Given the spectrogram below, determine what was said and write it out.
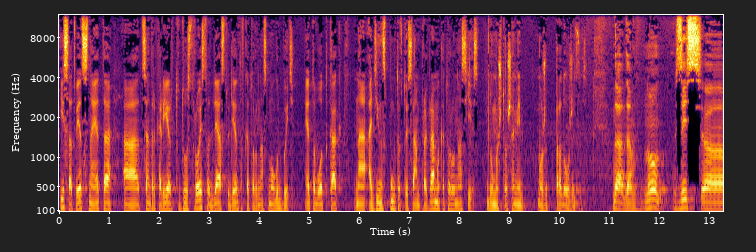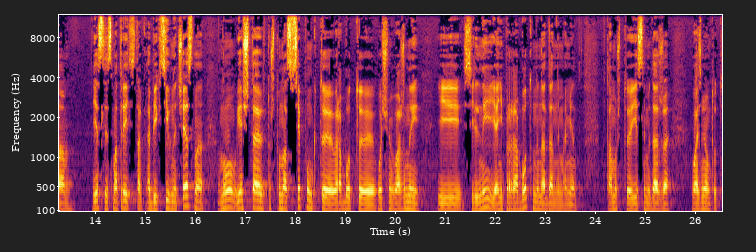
и, соответственно, это а, центр карьеры трудоустройства для студентов, которые у нас могут быть. Это вот как на один из пунктов той самой программы, которая у нас есть. Думаю, что Шамиль может продолжить здесь. Да, да. Но здесь, а, если смотреть так объективно, честно, ну, я считаю, то, что у нас все пункты работы очень важны и сильны, и они проработаны на данный момент. Потому что если мы даже возьмем тут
